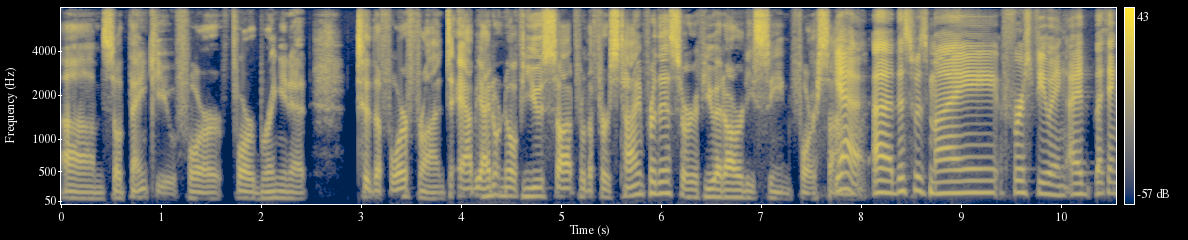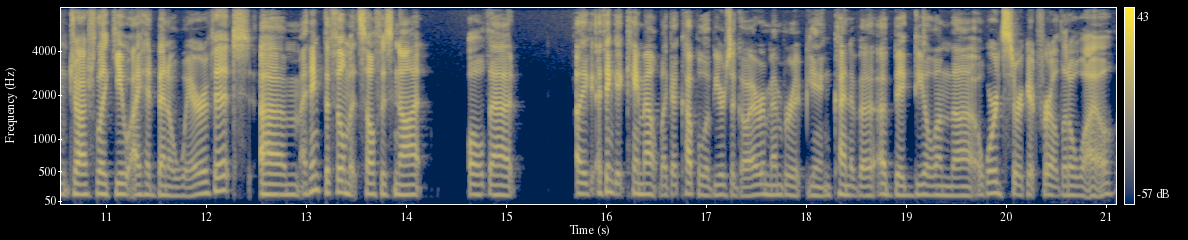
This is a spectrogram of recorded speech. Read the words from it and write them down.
Um, so thank you for for bringing it to the forefront. Abby, I don't know if you saw it for the first time for this or if you had already seen For Sama. Yeah, uh, this was my first viewing. I, I think, Josh, like you, I had been aware of it. Um, I think the film itself is not all that I, I, think it came out like a couple of years ago. I remember it being kind of a, a, big deal on the award circuit for a little while.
